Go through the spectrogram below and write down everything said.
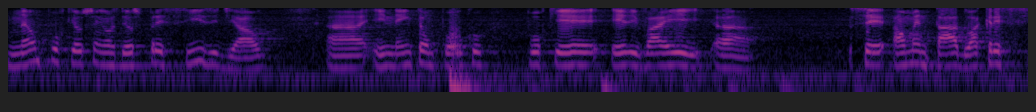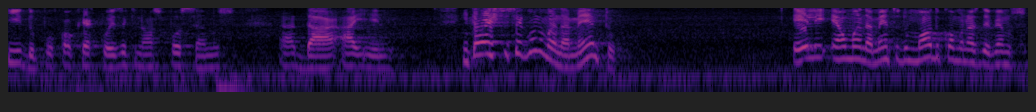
não porque o Senhor Deus precise de algo, ah, e nem tampouco porque ele vai ah, ser aumentado, acrescido por qualquer coisa que nós possamos ah, dar a ele. Então, este segundo mandamento, ele é um mandamento do modo como nós devemos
